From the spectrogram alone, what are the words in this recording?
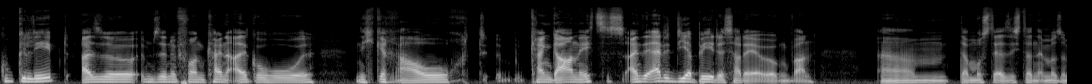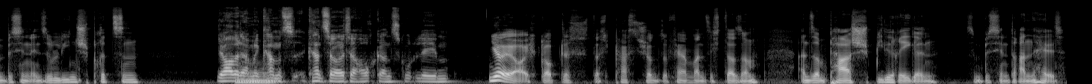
gut gelebt. Also im Sinne von kein Alkohol, nicht geraucht, kein gar nichts. Ein- Er hatte Diabetes, hatte er irgendwann. Ähm, da musste er sich dann immer so ein bisschen Insulin spritzen. Ja, aber damit kannst, kannst du heute auch ganz gut leben. Ja, ja, ich glaube, das, das passt schon, sofern man sich da so an so ein paar Spielregeln so ein bisschen dran hält.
